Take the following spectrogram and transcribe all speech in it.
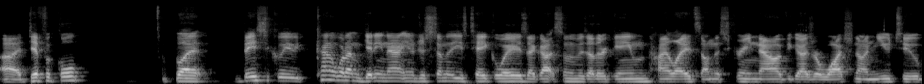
uh, difficult. But basically kind of what I'm getting at, you know, just some of these takeaways. I got some of his other game highlights on the screen now. If you guys are watching on YouTube,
